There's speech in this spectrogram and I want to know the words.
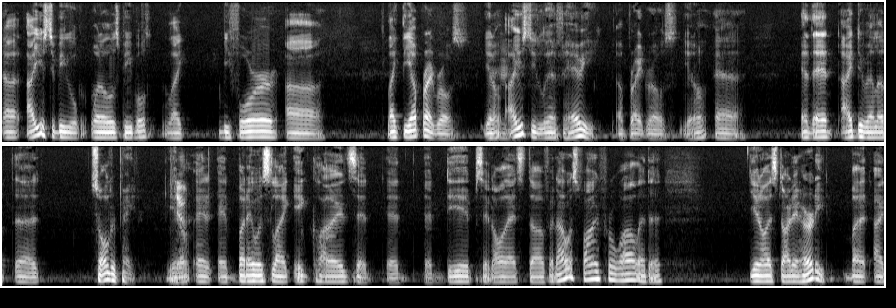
Uh, I used to be one of those people like before, uh, like the upright rows. You know, Mm-hmm. I used to lift heavy upright rows. You know, uh, and then I developed uh, shoulder pain. You Yeah. know, and, and but it was like inclines and, and and dips and all that stuff, and I was fine for a while, and then you know it started hurting, but I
